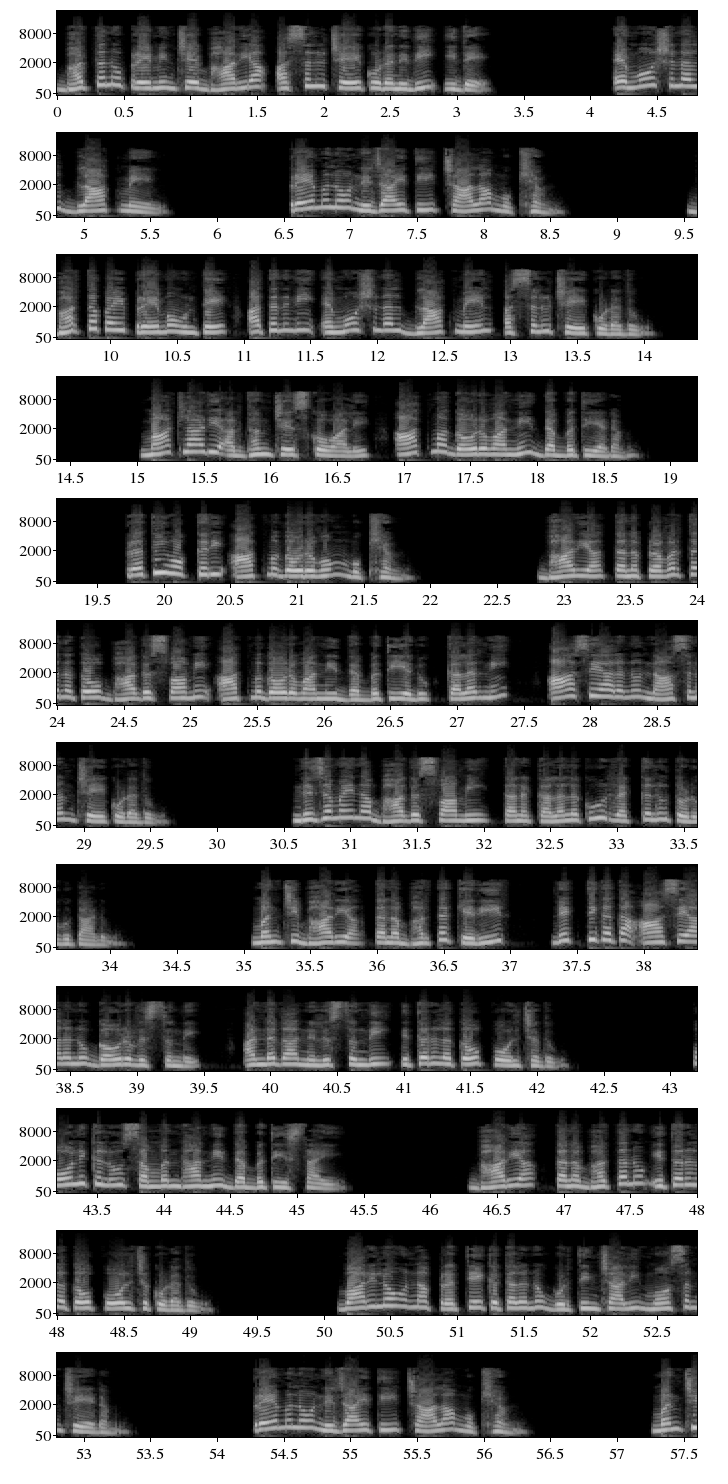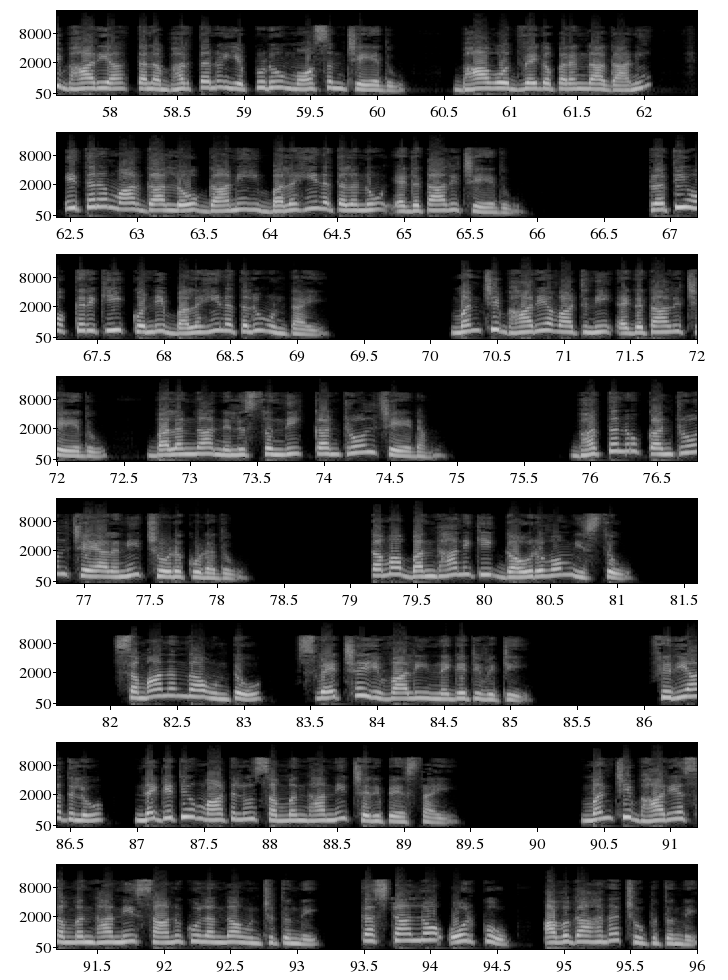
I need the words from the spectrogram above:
భర్తను ప్రేమించే భార్య అస్సలు చేయకూడనిది ఇదే. ఎమోషనల్ బ్లాక్మెయిల్ ప్రేమలో నిజాయితీ చాలా ముఖ్యం. భర్తపై ప్రేమ ఉంటే అతనిని ఎమోషనల్ బ్లాక్మెయిల్ అస్సలు చేయకూడదు. మాట్లాడి అర్థం చేసుకోవాలి ఆత్మ గౌరవాన్ని దెబ్బతీయడం. ప్రతి ఒక్కరి ఆత్మగౌరవం ముఖ్యం. భార్య తన ప్రవర్తనతో భాగస్వామి ఆత్మగౌరవాన్ని దెబ్బతీయదు కలర్ని ఆశయాలను నాశనం చేయకూడదు. నిజమైన భాగస్వామి తన కలలకు రెక్కలు తొడుగుతాడు. మంచి భార్య తన భర్త కెరీర్ వ్యక్తిగత ఆశయాలను గౌరవిస్తుంది అండగా నిలుస్తుంది ఇతరులతో పోల్చదు. పోలికలు సంబంధాన్ని దెబ్బతీస్తాయి. భార్య తన భర్తను ఇతరులతో పోల్చకూడదు. వారిలో ఉన్న ప్రత్యేకతలను గుర్తించాలి మోసం చేయడం. ప్రేమలో నిజాయితీ చాలా ముఖ్యం. మంచి భార్య తన భర్తను ఎప్పుడూ మోసం చేయదు భావోద్వేగపరంగా గాని ఇతర మార్గాల్లో గాని బలహీనతలను ఎగతాళి చేయదు. ప్రతి ఒక్కరికీ కొన్ని బలహీనతలు ఉంటాయి. మంచి భార్య వాటిని ఎగతాళి చేయదు బలంగా నిలుస్తుంది కంట్రోల్ చేయడం. భర్తను కంట్రోల్ చేయాలని చూడకూడదు. తమ బంధానికి గౌరవం ఇస్తూ సమానంగా ఉంటూ స్వేచ్ఛ ఇవ్వాలి నెగటివిటీ. ఫిర్యాదులు నెగటివ్ మాటలు సంబంధాన్ని చెరిపేస్తాయి. మంచి భార్య సంబంధాన్ని సానుకూలంగా ఉంచుతుంది. కష్టాల్లో ఓర్పు అవగాహన చూపుతుంది.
